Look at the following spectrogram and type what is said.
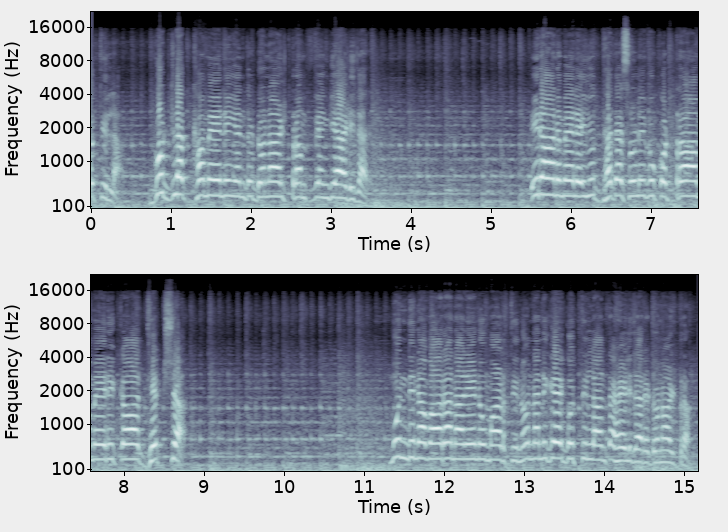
ಗೊತ್ತಿಲ್ಲ. ಗುಡ್ ಲಕ್ ಖಮೇನಿ ಎಂದು ಡೊನಾಲ್ಡ್ ಟ್ರಂಪ್ ವ್ಯಂಗ್ಯ ಆಡಿದ್ದಾರೆ ಇರಾನ್ ಮೇಲೆ ಯುದ್ಧದ ಸುಳಿವು ಕೊಟ್ಟ ಅಮೆರಿಕ ಅಧ್ಯಕ್ಷ. ಮುಂದಿನ ವಾರ ನಾನೇನು ಮಾಡ್ತೀನೋ ನನಗೆ ಗೊತ್ತಿಲ್ಲ ಅಂತ ಹೇಳಿದ್ದಾರೆ ಡೊನಾಲ್ಡ್ ಟ್ರಂಪ್.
